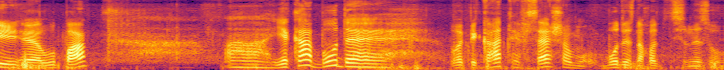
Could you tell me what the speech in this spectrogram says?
е, лупа, яка буде випікати все, що буде знаходитися внизу.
